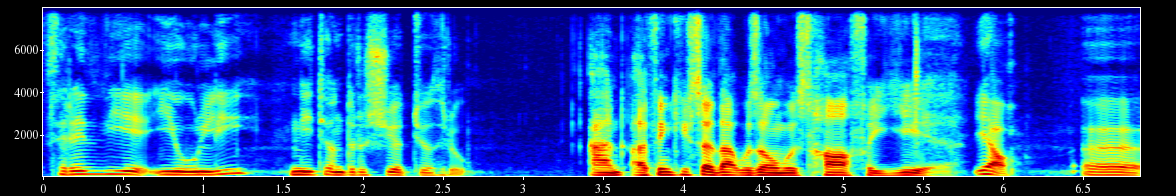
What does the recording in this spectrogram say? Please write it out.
3. júli 1973. And I think you said that was almost half a year. Já, uh, uh,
